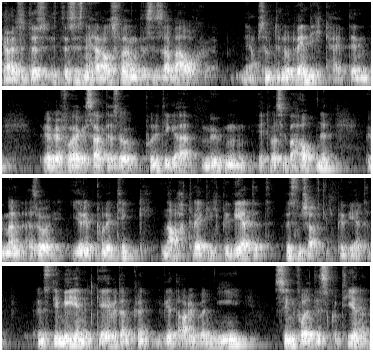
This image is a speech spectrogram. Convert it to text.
Ja, also das, das ist eine Herausforderung, das ist aber auch eine absolute Notwendigkeit, denn wir haben ja vorher gesagt, also Politiker mögen etwas überhaupt nicht, wenn man also ihre Politik nachträglich bewertet, wissenschaftlich bewertet. Wenn es die Medien nicht gäbe, dann könnten wir darüber nie sinnvoll diskutieren.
